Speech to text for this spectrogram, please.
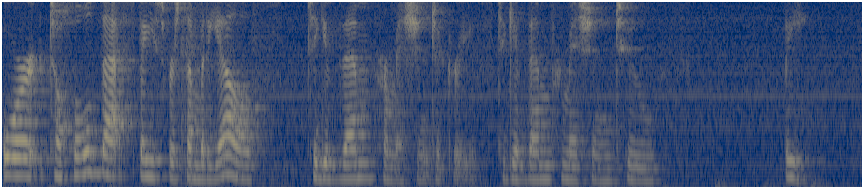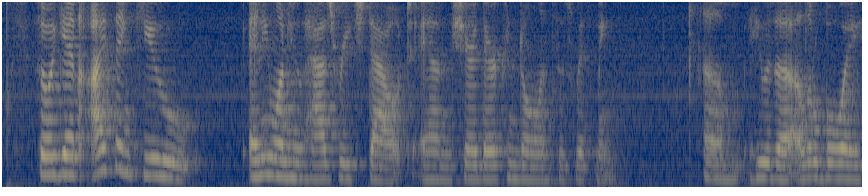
or to hold that space for somebody else to give them permission to grieve, to give them permission to be. So again, I thank you anyone who has reached out and shared their condolences with me. Um, he was a, a little boy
